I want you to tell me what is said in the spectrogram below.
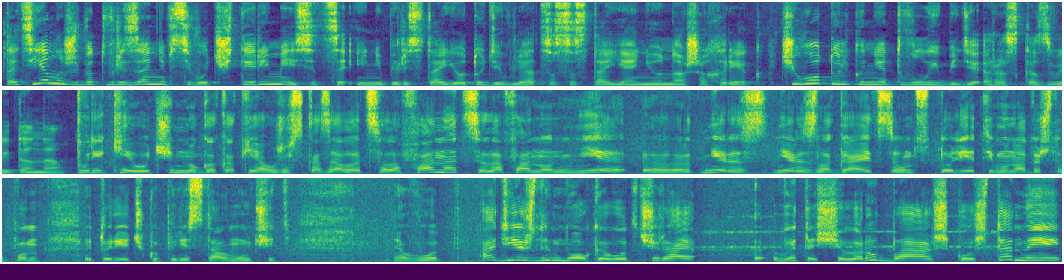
Татьяна живет в Рязани всего 4 месяца и не перестает удивляться состоянию наших рек. Чего только нет в Лыбеде, рассказывает она. В реке очень много, как я уже сказала, целлофана. Целлофан, он не, э, не, раз- не разлагается, он сто лет, ему надо, чтобы он эту речку перестал мучить. Вот. Одежды много. Вот вчера вытащила рубашку, штаны,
